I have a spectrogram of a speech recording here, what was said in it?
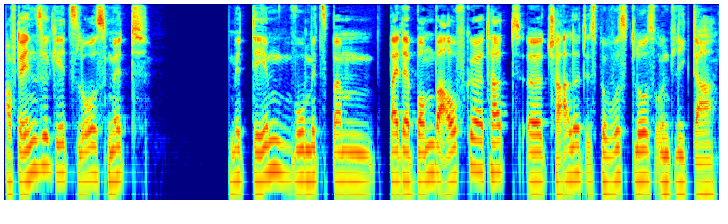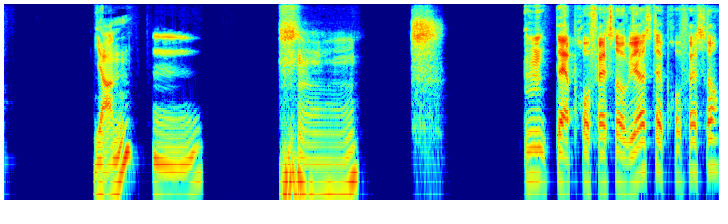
Auf der Insel geht's los mit, mit dem, womit es bei der Bombe aufgehört hat. Äh, Charlotte ist bewusstlos und liegt da. Jan? Mhm. Hm. Hm, Der Professor, wie heißt der Professor?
